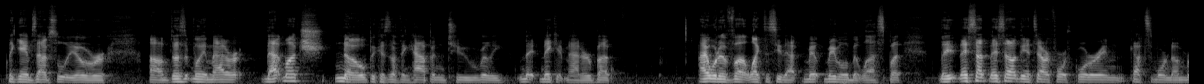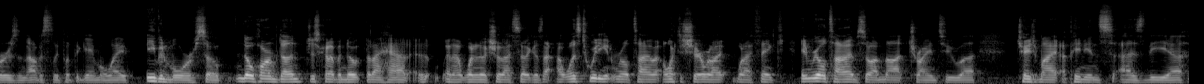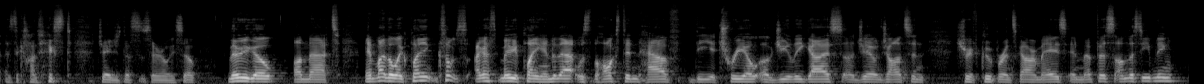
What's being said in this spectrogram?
The game's absolutely over. Um, does it really matter that much? No, because nothing happened to really make it matter. But I would have uh, liked to see that maybe a little bit less, but they, they set they set out the entire fourth quarter and got some more numbers and obviously put the game away even more. So no harm done. Just kind of a note that I had, and I wanted to make sure that I said it because I, I, was tweeting it in real time. I like to share what I what I think in real time, so I'm not trying to uh, change my opinions as the uh, as the context changes necessarily. So there you go on that. And by the way, playing, I guess maybe playing into that was the Hawks didn't have the trio of G League guys, uh, Johnson, Sharife Cooper, and Skylar Mays in Memphis on this evening.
